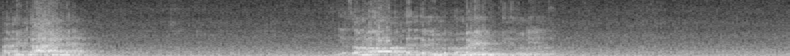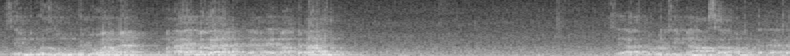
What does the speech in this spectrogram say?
abi ƙa'ida. Ya zama a gaggari maka mai da kuke zaune yanzu. Sai muka zo muka bi wannan kuma na yi magana da jami'ai ba daban-daban. Sai aka tura ce min an samu takarda ta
